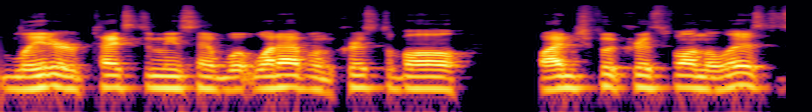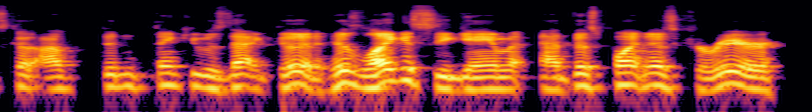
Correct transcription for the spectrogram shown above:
later texted me saying, What what happened with Cristobal? Why didn't you put Cristobal on the list? It's because I didn't think he was that good. His legacy game at this point in his career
